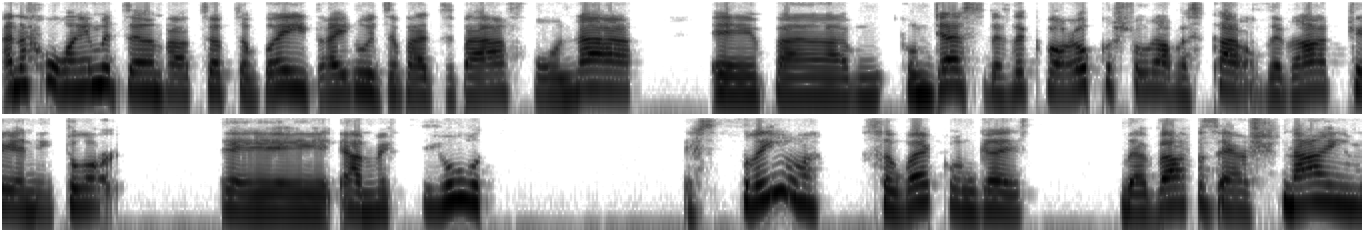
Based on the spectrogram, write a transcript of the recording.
אנחנו רואים את זה בארצות הברית, ראינו את זה בהצבעה האחרונה אה, בקונגרס, וזה כבר לא קשור למחקר, זה רק אה, ניתוח אה, המציאות. 20 חברי קונגרס, בעבר זה היה שניים,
